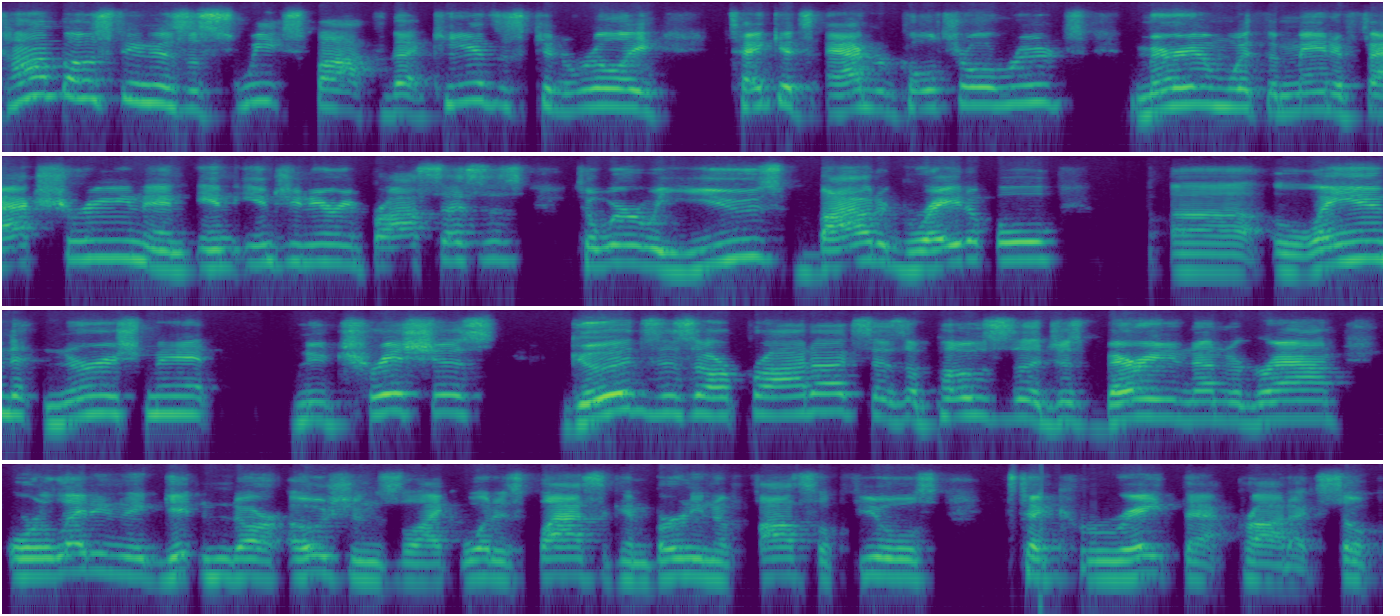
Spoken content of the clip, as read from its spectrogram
Composting is a sweet spot that Kansas can really take its agricultural roots, marry them with the manufacturing and, and engineering processes to where we use biodegradable uh, land nourishment, nutritious goods as our products, as opposed to just burying it underground or letting it get into our oceans like what is plastic and burning of fossil fuels to create that product. So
